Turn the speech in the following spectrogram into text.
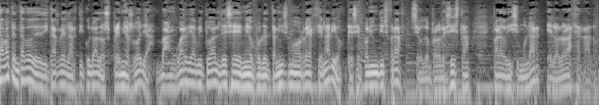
Estaba tentado de dedicarle el artículo a los premios Goya, vanguardia habitual de ese neopuritanismo reaccionario que se pone un disfraz pseudoprogresista para disimular el olor a cerrado.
